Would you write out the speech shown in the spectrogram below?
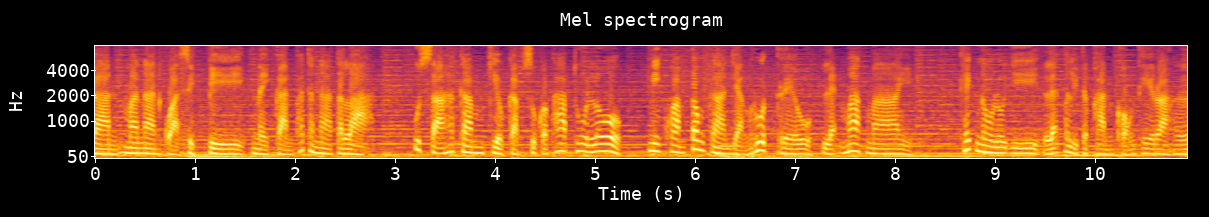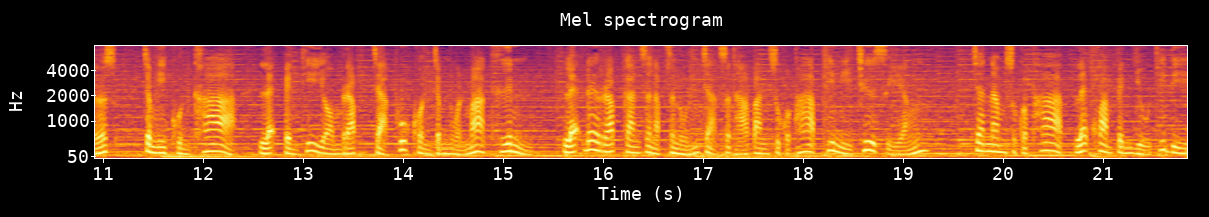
การณ์มานานกว่า 10 ปีในการพัฒนาตลาด อุตสาหกรรมเกี่ยวกับสุขภาพทั่วโลก มีความต้องการอย่างรวดเร็วและมากมาย เทคโนโลยีและผลิตภัณฑ์ของเทราเฮิร์สจะมีคุณค่า และเป็นที่ยอมรับจากผู้คนจำนวนมากขึ้น และได้รับการสนับสนุนจากสถาบันสุขภาพที่มีชื่อเสียง จะนำสุขภาพและความเป็นอยู่ที่ดี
